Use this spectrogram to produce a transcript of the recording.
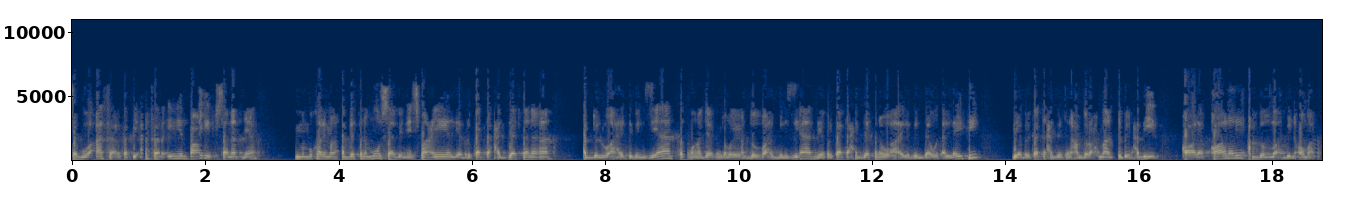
sebuah asar, tapi asar ini baik sanadnya. Imam Bukhari menghadirkan Musa bin Ismail, dia berkata hadatsana Abdul Wahid bin Ziyad. Mengajarkan kepada Abdul Wahid bin Ziyad dia berkata hadatsana Wa'il bin Dawud Al-Laitsi dia berkata hadatsana Abdul Rahman bin Habib. Qala qala li Abdullah bin Umar.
